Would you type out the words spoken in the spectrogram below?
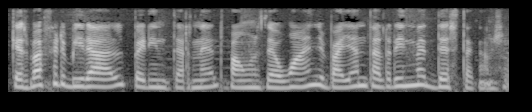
que es va fer viral per internet fa uns 10 anys ballant al ritme d'esta cançó.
